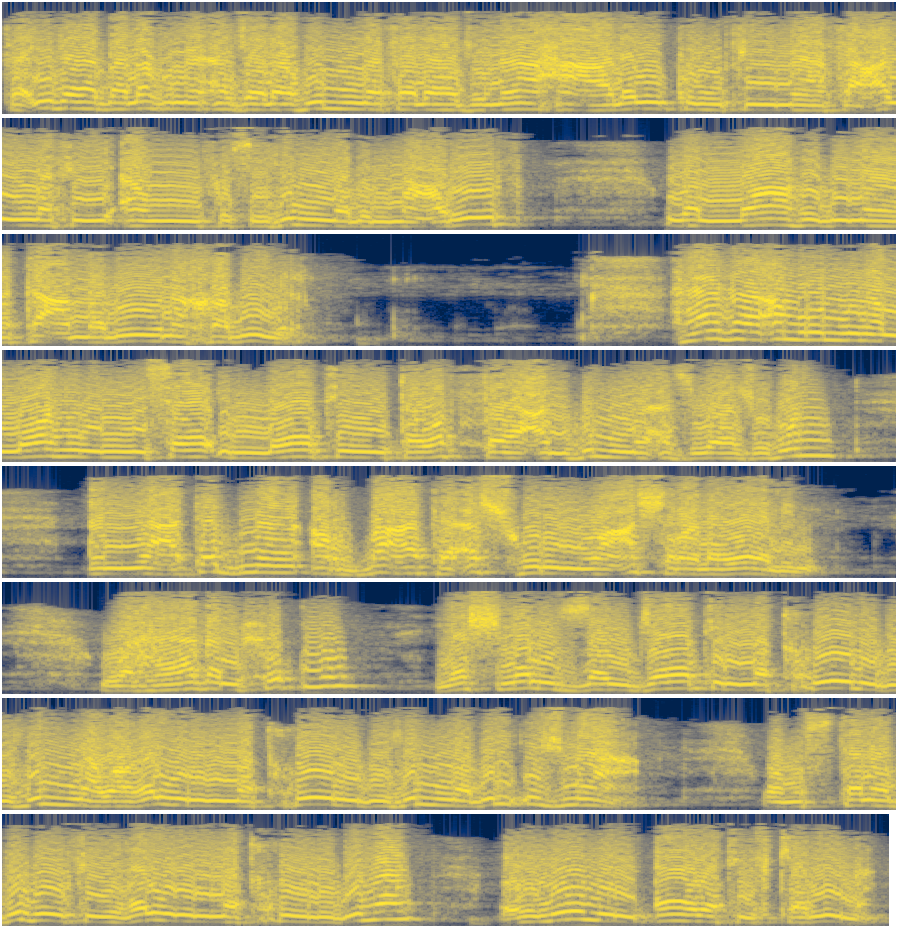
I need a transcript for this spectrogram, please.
فإذا بلغن أجلهن فلا جناح عليكم فيما فعلن في أنفسهن بالمعروف والله بما تعملون خبير. هذا أمر من الله للنساء اللاتي توفى عنهن أزواجهن أن يعتدن أربعة أشهر وعشر ليال. وهذا الحكم يشمل الزوجات المدخول بهن وغير المدخول بهن بالإجماع ومستنده في غير المدخول بها عموم الآية الكريمة.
